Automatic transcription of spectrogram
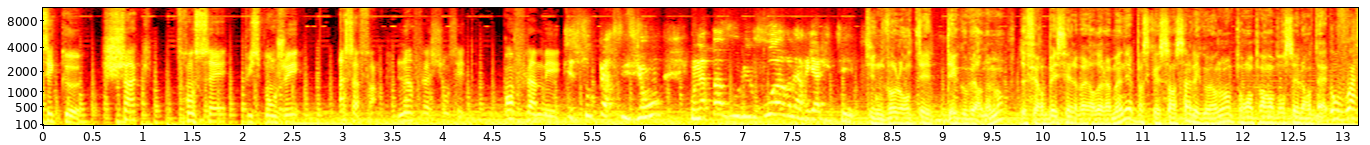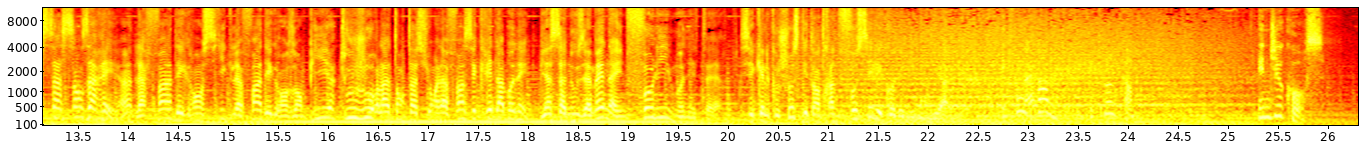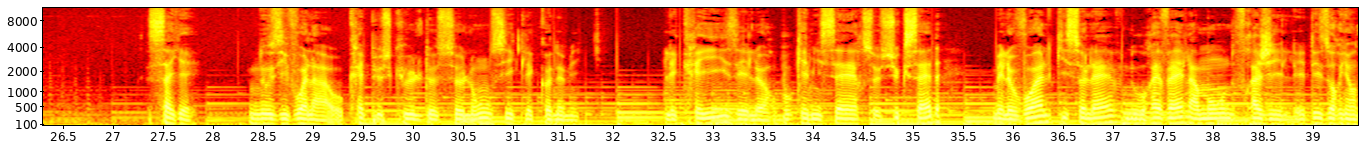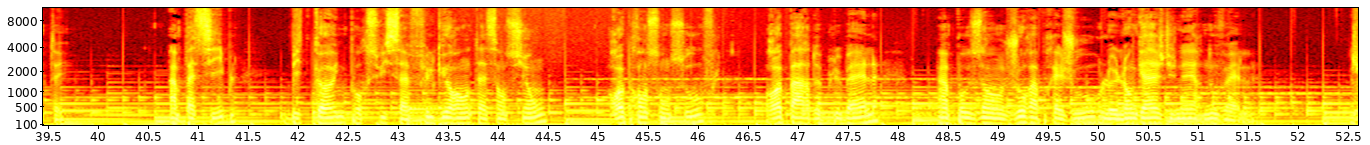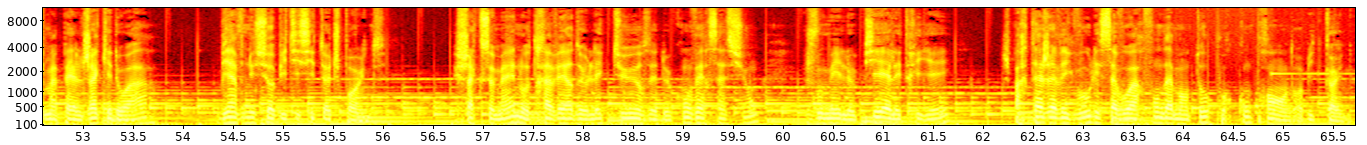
c'est que chaque Français puisse manger à sa faim. L'inflation s'est enflammée. C'est sous perfusion, on n'a pas voulu voir la réalité. C'est une volonté des gouvernements de faire baisser la valeur de la monnaie parce que sans ça, les gouvernements ne pourront pas rembourser leurs dettes. On voit ça sans arrêt, hein. la fin des grands cycles, la fin des grands empires. Toujours la tentation à la fin, c'est créer de la monnaie. Eh bien, ça nous amène à une folie monétaire. C'est quelque chose qui est en train de fausser l'économie mondiale. It will come. It will come. In due course. Ça y est, nous y voilà au crépuscule de ce long cycle économique. Les crises et leurs boucs émissaires se succèdent, mais le voile qui se lève nous révèle un monde fragile et désorienté. Impassible, Bitcoin poursuit sa fulgurante ascension, reprend son souffle, repart de plus belle, imposant jour après jour le langage d'une ère nouvelle. Je m'appelle Jacques-Édouard, bienvenue sur BTC Touchpoint. Chaque semaine, au travers de lectures et de conversations, je vous mets le pied à l'étrier, je partage avec vous les savoirs fondamentaux pour comprendre Bitcoin.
